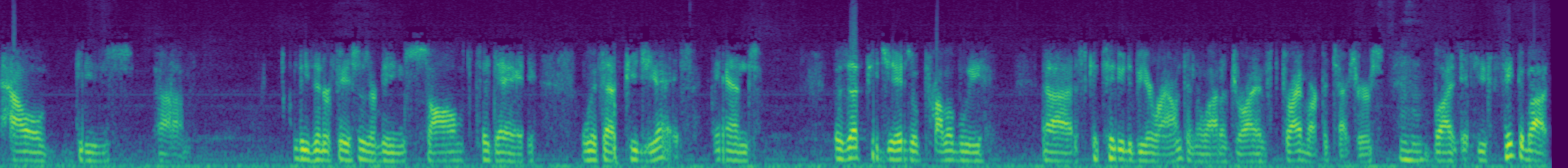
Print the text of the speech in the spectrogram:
how these um, these interfaces are being solved today with FPGAs, and those FPGAs will probably uh, continue to be around in a lot of drive drive architectures. Mm-hmm. But if you think about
